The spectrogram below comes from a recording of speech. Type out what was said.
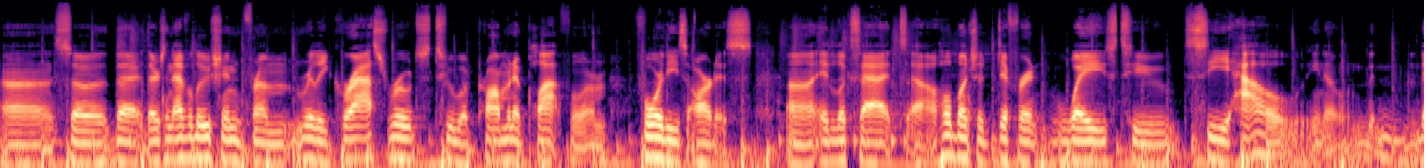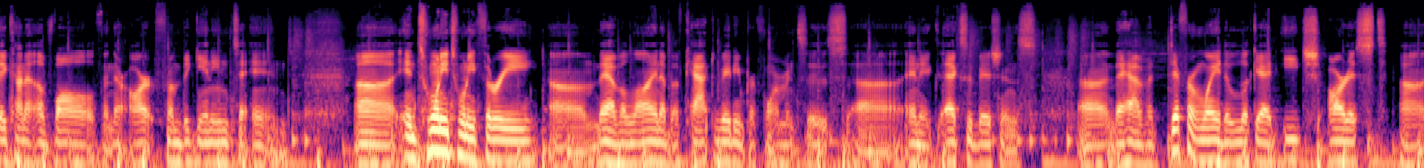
Uh, so the, there's an evolution from really grassroots to a prominent platform for these artists. Uh, it looks at uh, a whole bunch of different ways to see how you know they kind of evolve in their art from beginning to end. Uh, in 2023, um, they have a lineup of captivating performances uh, and ex- exhibitions. Uh, they have a different way to look at each artist, uh,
